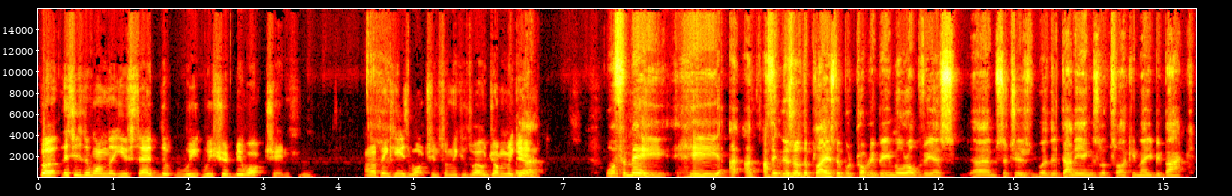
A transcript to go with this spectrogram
but this is the one that you've said that we we should be watching, and I think he's watching something as well. John McGinn. Yeah. Well, for me, he, I, I- think there's other players that would probably be more obvious, um, such as whether Danny Ings looks like he may be back,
